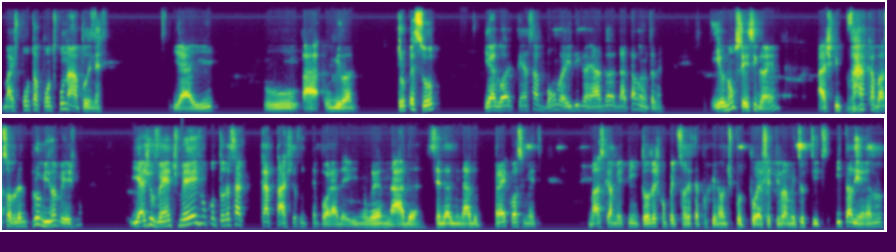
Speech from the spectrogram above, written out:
mais ponto a ponto com o Napoli, né? E aí o, a, o Milan tropeçou e agora tem essa bomba aí de ganhar da, da Atalanta, né? Eu não sei se ganha. Acho que vai acabar sobrando para o Milan mesmo. E a Juventus, mesmo com toda essa catástrofe de temporada aí, não ganhando nada, sendo eliminado precocemente, basicamente em todas as competições, até porque não disputou efetivamente o título italiano,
